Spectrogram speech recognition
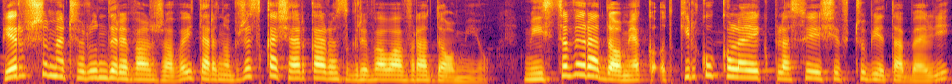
Pierwszy mecz rundy rewanżowej tarnobrzeska siarka rozgrywała w Radomiu. Miejscowy Radomiak od kilku kolejek plasuje się w czubie tabeli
